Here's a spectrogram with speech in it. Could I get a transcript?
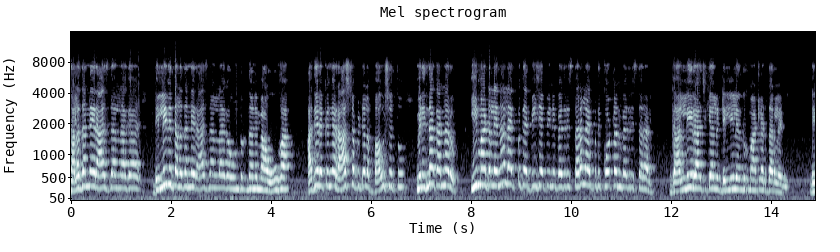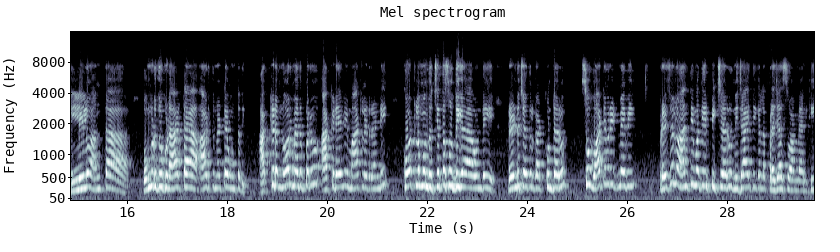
తలదన్నే రాజధానిలాగా ఢిల్లీని తలదన్నే రాజధానిలాగా ఉంటుందని మా ఊహ. అదే రకంగా రాష్ట్ర బిడ్డల భవిష్యత్తు మీరు ఇందాక అన్నారు ఈ మాటలేనా? లేకపోతే బీజేపీని బెదిరిస్తారా? లేకపోతే కోట్లను బెదిరిస్తారా అని. గల్లీ రాజకీయాలు ఢిల్లీలో ఎందుకు మాట్లాడతారులేండి? ఢిల్లీలో అంతా పొంగుడు దూకుడు ఆట ఆడుతున్నట్టే ఉంటుంది. అక్కడ నోరు మెదపరు అక్కడేమి మాట్లాడరండి. కోట్ల ముందు చిత్తశుద్ధిగా ఉండి రెండు చేతులు కట్టుకుంటారు. So whatever it may be ప్రజలు అంతిమ తీర్పు ఇచ్చారు నిజాయితీ గల ప్రజాస్వామ్యానికి.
